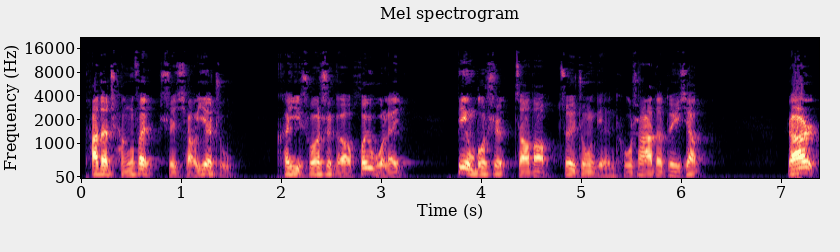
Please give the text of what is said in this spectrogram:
他的成分是小业主，可以说是个灰五类，并不是遭到最重点屠杀的对象。然而，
